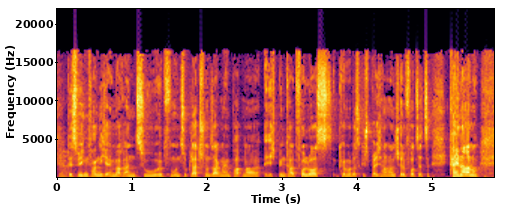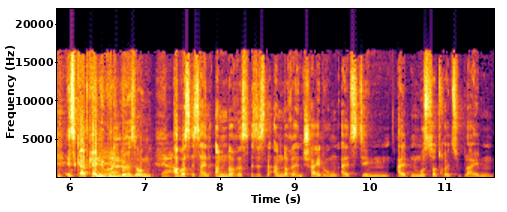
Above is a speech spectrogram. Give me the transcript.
Ja. Deswegen fange ich einfach an zu hüpfen und zu klatschen und sage meinem Partner, ich bin gerade voll lost, können wir das Gespräch an einer Stelle fortsetzen. Keine Ahnung, ist gerade keine gute Lösung, ja. aber es ist ein anderes, es ist eine andere Entscheidung, als dem alten Muster treu zu bleiben,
